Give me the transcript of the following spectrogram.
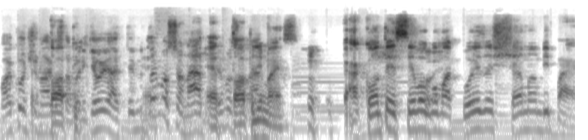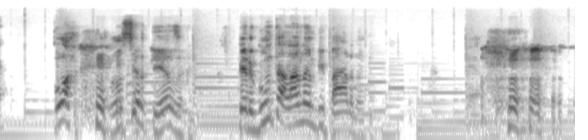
Pode continuar, É top. Gustavo, que eu já tô É. emocionado. É tô emocionado. top demais. Aconteceu alguma coisa, chama Ambipar. Pô, com certeza. Pergunta lá na Ambipar, né?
